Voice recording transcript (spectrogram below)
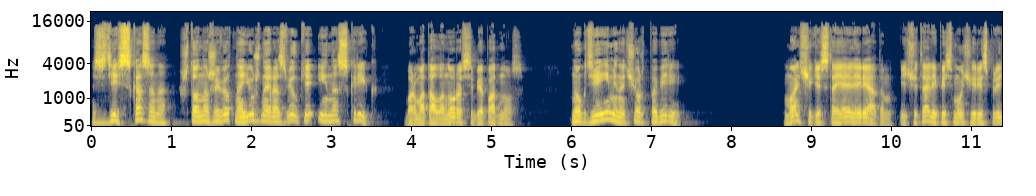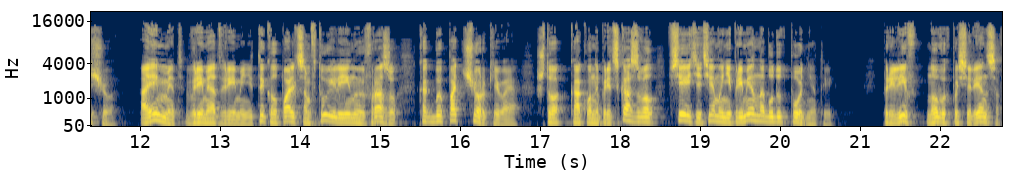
«Здесь сказано, что она живет на южной развилке Иннес-Крик», – бормотала Нора себе под нос. «Но где именно, черт побери?» Мальчики стояли рядом и читали письмо через плечо, а Эммет время от времени тыкал пальцем в ту или иную фразу, как бы подчеркивая, что, как он и предсказывал, все эти темы непременно будут подняты. Прилив новых поселенцев,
